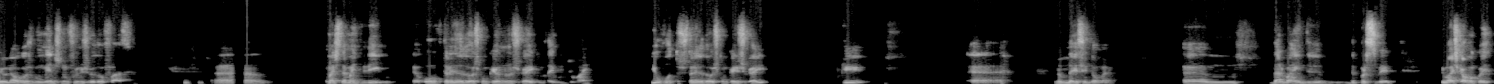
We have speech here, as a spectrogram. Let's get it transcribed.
eu em alguns momentos não fui um jogador fácil. Uh, mas também te digo, houve treinadores com quem eu não joguei que me dei muito bem, e houve outros treinadores com quem joguei que uh, não me dei assim tão bem. Um, dar bem de, de, perceber. Eu acho que há uma coisa.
